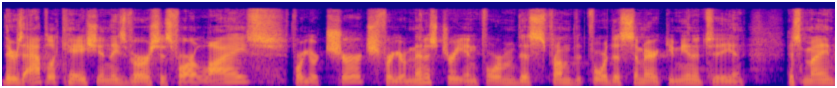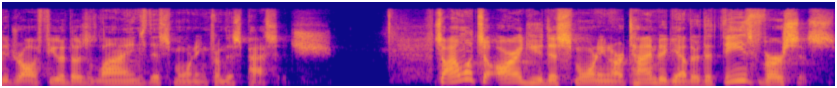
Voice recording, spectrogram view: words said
there's application in these verses for our lives, for your church, for your ministry, and for this, from, for the seminary community. And it's my aim to draw a few of those lines this morning from this passage. So I want to argue this morning, our time together, that these verses,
